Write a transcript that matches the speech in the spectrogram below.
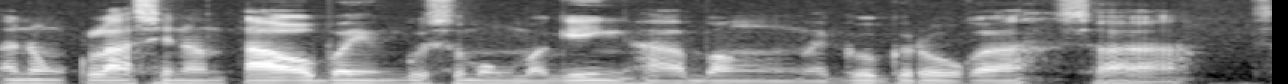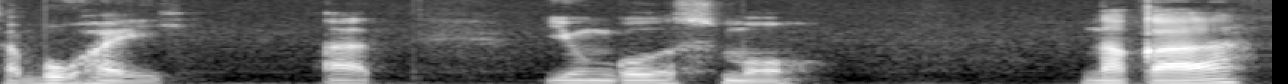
anong klase ng tao ba yung gusto mong maging habang nag-grow ka sa sa buhay at yung goals mo naka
